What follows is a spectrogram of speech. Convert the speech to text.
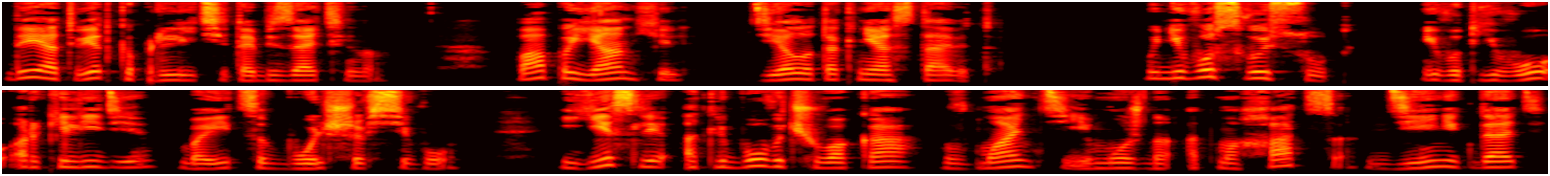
Да и ответка прилетит обязательно. Папа Янхель дело так не оставит. У него свой суд, и вот его Аркелидия боится больше всего. И если от любого чувака в мантии можно отмахаться, денег дать,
